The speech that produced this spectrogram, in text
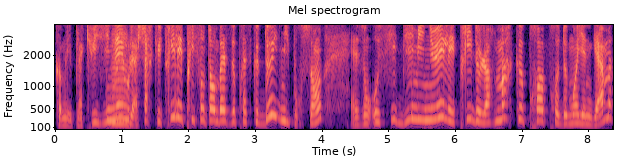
comme les plats cuisinés mmh. ou la charcuterie. Les prix sont en baisse de presque 2,5%. Elles ont aussi diminué les prix de leurs marques propres de moyenne gamme.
